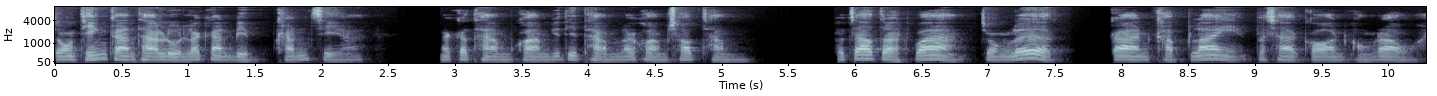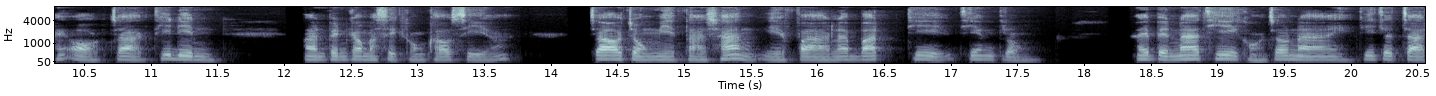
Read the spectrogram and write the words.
จงทิ้งการทารุณและการบีบคั้นเสียและกระทำความยุติธรรมและความชอบธรรม พระเจ้าตรัสว่าจงเลิกการขับไล่ประชากรของเราให้ออกจากที่ดิน อันเป็นกรรมสิทธิ์ของเขาเสีย เจ้าจงมีตาช่างเอฟาและบัตที่เที่ยงตรง ให้เป็นหน้าที่ของเจ้านายที่จะจัด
